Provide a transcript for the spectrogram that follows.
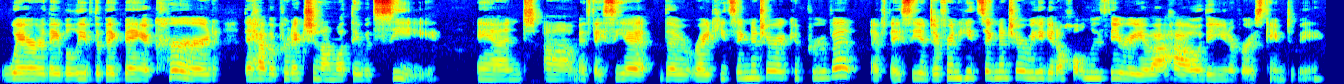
where they believe the Big Bang occurred, they have a prediction on what they would see. And um, if they see it, the right heat signature, it could prove it. If they see a different heat signature, we could get a whole new theory about how the universe came to be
